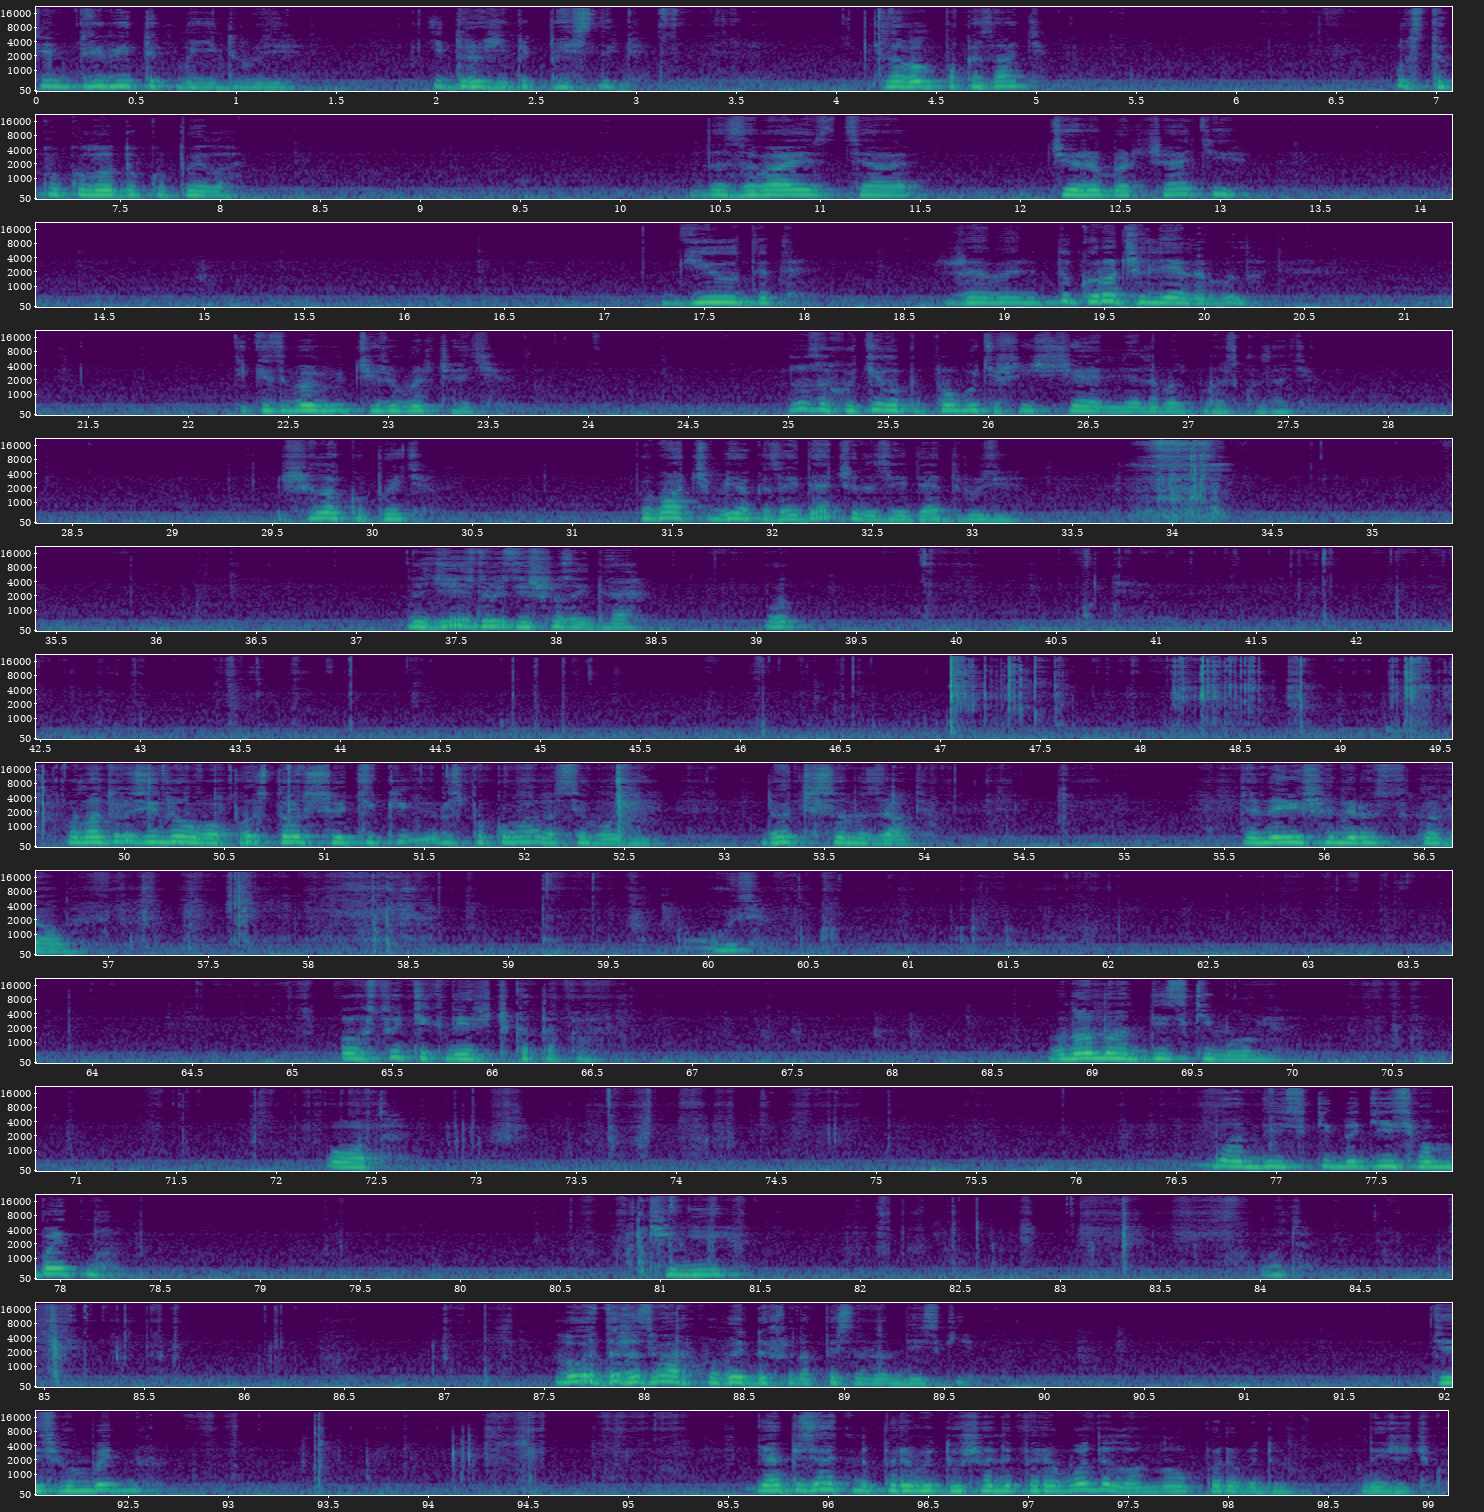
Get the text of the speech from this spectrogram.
Всім привітик, мої друзі і дорогі підписники. Хотіла вам показати. Ось таку колоду купила. Називається Черемарчаті Gilded Жевер. Ну, коротше, Ленорман. Тільки тебе Черемарчаті. Ну, захотіла попробувати ще Ленорман порозказати. Рішила купити. Побачимо, як зайде чи не зайде, друзі. Надіюсь, друзі, що зайде. От. Вона, друзі, нова, просто ось тільки розпакувала сьогодні, два часа назад. Я неї ще не розкладала. Ось. Ось тут і книжечка така. Вона на англійській мові. От. На англійській, надіюсь, вам видно. Чи ні? От. Ну, от даже зверху видно, що написано на англійській. Здесь вам видно? Я обязательно переведу, ще не переводила, але переведу книжечку.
